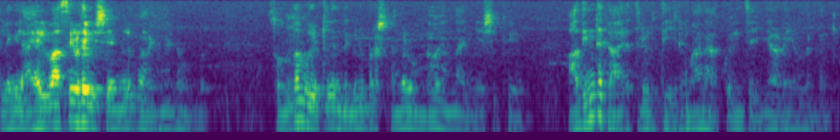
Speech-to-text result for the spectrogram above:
അല്ലെങ്കിൽ അയൽവാസികളുടെ വിഷയങ്ങൾ പറയുന്നതിന് മുമ്പ് സ്വന്തം വീട്ടിൽ എന്തെങ്കിലും പ്രശ്നങ്ങൾ ഉണ്ടോ എന്ന് അന്വേഷിക്കുകയും അതിന്റെ കാര്യത്തിൽ ഒരു തീരുമാനമാക്കുകയും ചെയ്യുകയാണെന്നുണ്ടെങ്കിൽ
